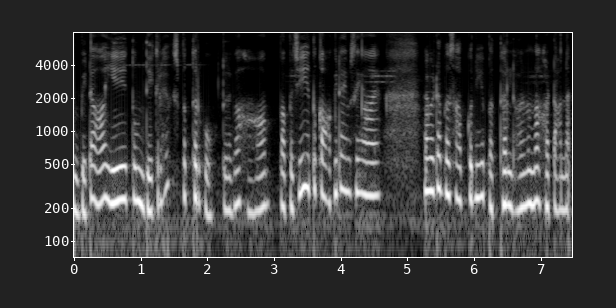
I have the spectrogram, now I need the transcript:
बेटा, ये तुम देख रहे हो इस पत्थर को? तो कहा हाँ पापा जी, ये तो काफ़ी टाइम से यहाँ है। मैं बेटा, बस आपको नहीं, ये पत्थर ना हटाना है।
